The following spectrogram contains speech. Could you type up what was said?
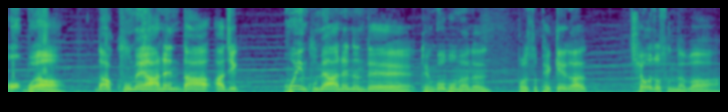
어 뭐야 나 구매 안했 나 아직 코인 구매 안 했는데 된 거 보면은 벌써 100개가 채워졌었나봐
